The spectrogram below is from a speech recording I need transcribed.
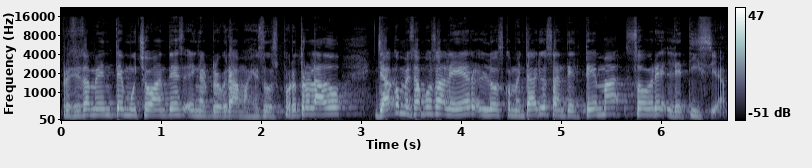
precisamente mucho antes en el programa Jesús. Por otro lado, ya comenzamos a leer los comentarios ante el tema sobre Leticia.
